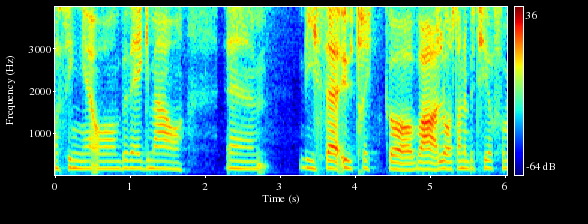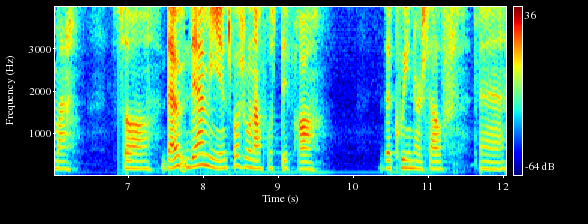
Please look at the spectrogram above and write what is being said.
å synge og bevege meg og eh, vise uttrykk og hva låtene betyr for meg. Så det er, det er mye inspirasjon jeg har fått ifra the queen herself. Eh,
